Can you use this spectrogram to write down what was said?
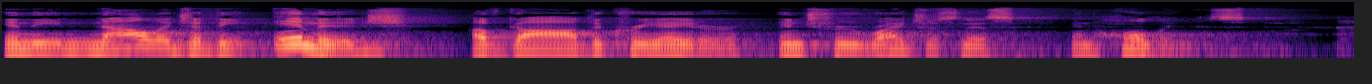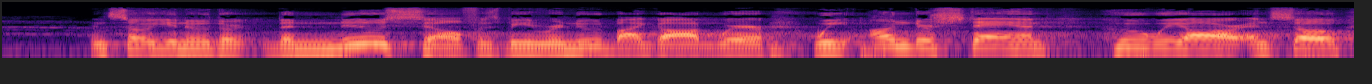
in the knowledge of the image of God the Creator in true righteousness and holiness. And so, you know, the, the new self is being renewed by God where we understand who we are. And so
